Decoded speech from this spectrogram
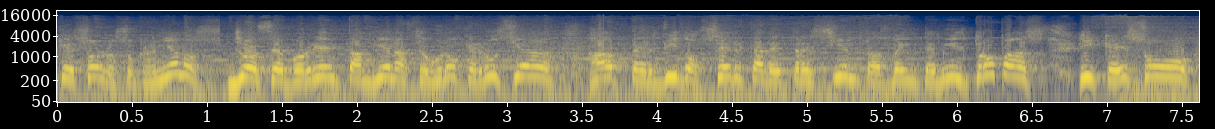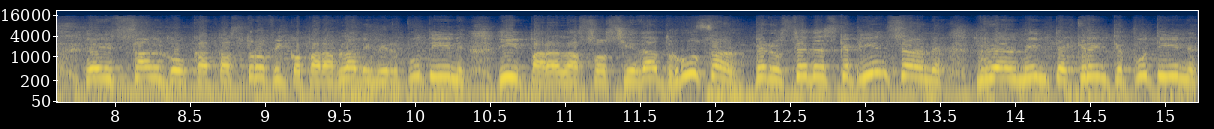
que son los ucranianos. Josep Borrell también aseguró que Rusia ha perdido cerca de 320 mil tropas y que eso es algo catastrófico para Vladimir Putin y para la sociedad rusa. Pero ustedes qué piensan? ¿Realmente creen que Putin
